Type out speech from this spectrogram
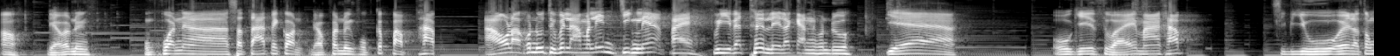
เอาเดี๋ยวแป๊บนึง ผมควรอ่าสตาร์ทไปก่อน เดี๋ยวแป๊บนึงผมก็ปรับภาพ เอาล่ะคนดูถึงเวลามาเล่นจริงแล้ว ไป ฟรีแบทเทิลเลยละกันคนดู เย้โอเค สวยมาครับ CPU เอ้ย เราต้อง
